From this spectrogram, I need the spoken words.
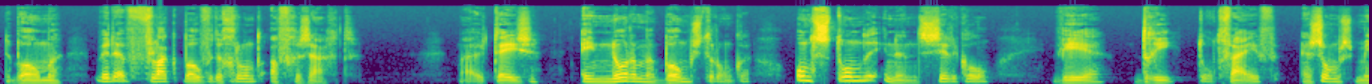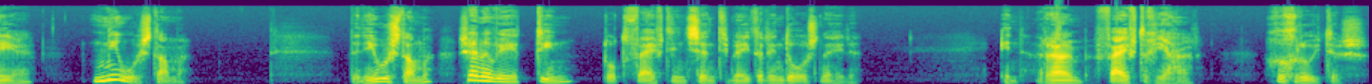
De bomen werden vlak boven de grond afgezaagd. Maar uit deze enorme boomstronken ontstonden in een cirkel weer drie tot vijf en soms meer nieuwe stammen. De nieuwe stammen zijn er weer 10 tot 15 centimeter in doorsnede. In ruim 50 jaar gegroeid dus.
